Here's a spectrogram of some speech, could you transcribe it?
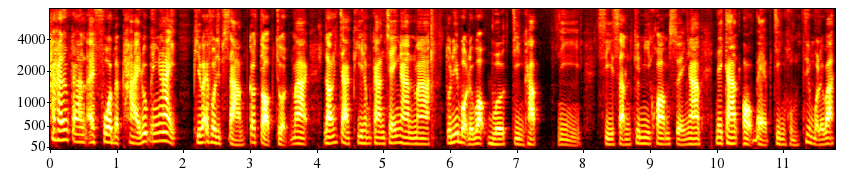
ถ้าใครต้องการ iPhone แบบถ่ายรูปง่ายๆพี่ว่า iPhone 13 ก็ตอบโจทย์มาก หลังจากพี่ทำการใช้งานมา ตัวนี้บอกเลยว่าเวิร์กจริงครับ นี่ สีสันคือมีความสวยงามในการออกแบบจริงผมซึ่งบอกเลยว่า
